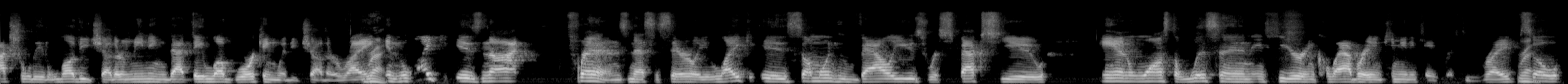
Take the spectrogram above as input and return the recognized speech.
actually love each other, meaning that they love working with each other, right? right. And like is not friends necessarily. Like is someone who values, respects you, and wants to listen and hear and collaborate and communicate with you, right? right. So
